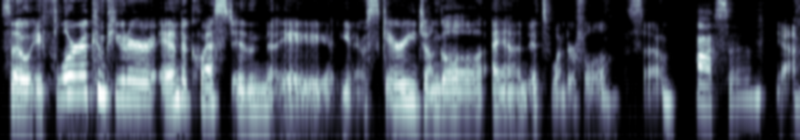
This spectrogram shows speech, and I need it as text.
so a flora computer and a quest in a you know scary jungle and it's wonderful so awesome yeah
